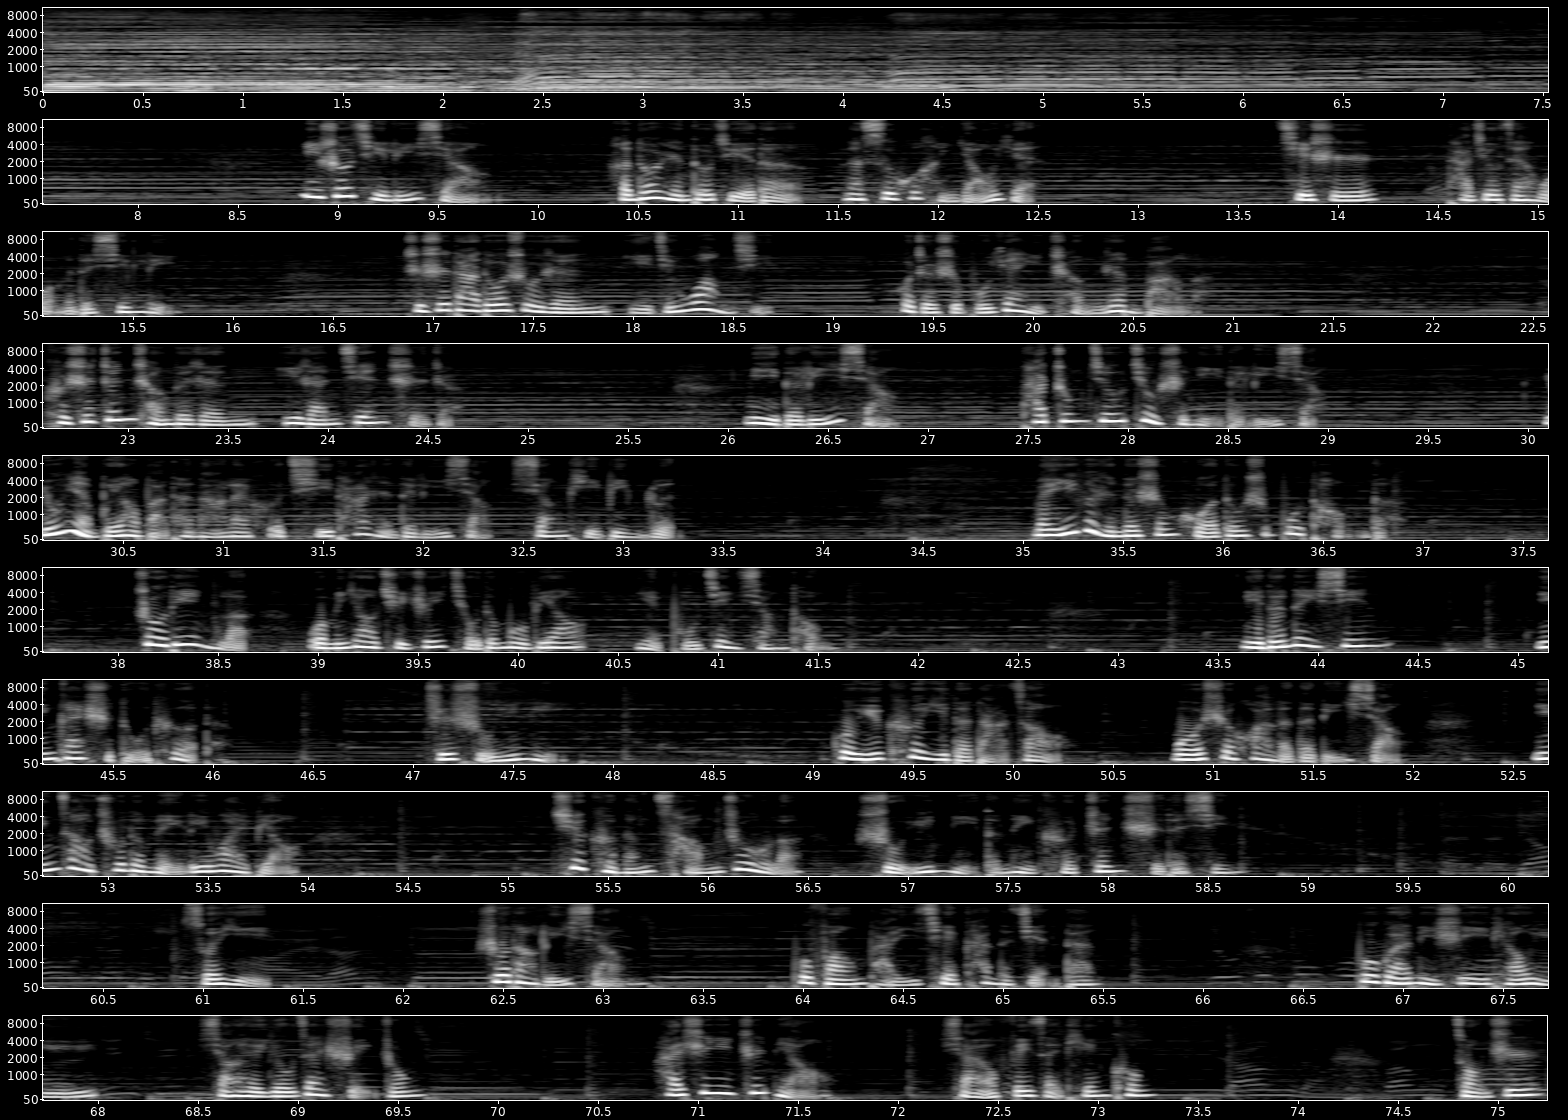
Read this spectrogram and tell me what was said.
一说起理想，很多人都觉得那似乎很遥远，其实它就在我们的心里。只是大多数人已经忘记，或者是不愿意承认罢了。可是真诚的人依然坚持着。你的理想，它终究就是你的理想。永远不要把它拿来和其他人的理想相提并论。每一个人的生活都是不同的，注定了我们要去追求的目标也不尽相同。你的内心应该是独特的，只属于你。过于刻意的打造、模式化了的理想，营造出的美丽外表，却可能藏住了属于你的那颗真实的心。所以，说到理想，不妨把一切看得简单。不管你是一条鱼，想要游在水中，还是一只鸟，想要飞在天空。总之，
